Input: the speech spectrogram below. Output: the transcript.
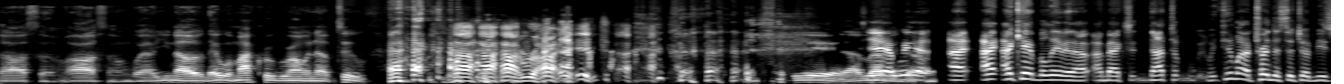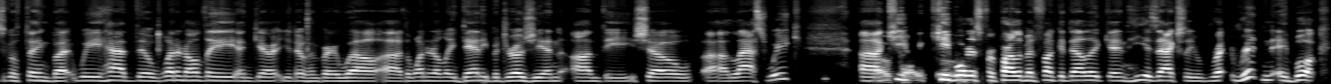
Awesome, awesome. Well, you know, they were my crew growing up too. right. Yeah, I love yeah, it. we. Uh, I, I I can't believe it. I, I'm actually not. To, we didn't want to turn this into a musical thing, but we had the one and only, and Garrett, you know him very well. Uh, the one and only Danny Bedrosian on the show uh, last week. Uh, key, Okay, cool. keyboardist for Parliament Funkadelic, and he has actually wri- written a book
